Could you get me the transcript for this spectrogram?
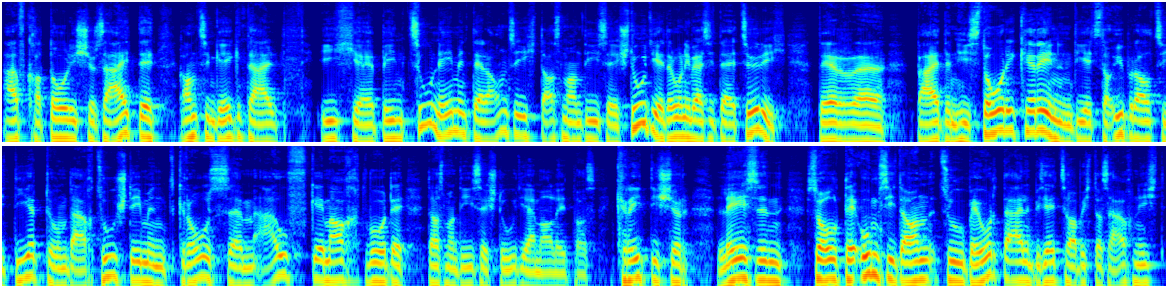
auf katholischer Seite. Ganz im Gegenteil, ich äh, bin zunehmend der Ansicht, dass man diese Studie der Universität Zürich, der äh, beiden Historikerinnen, die jetzt da überall zitiert und auch zustimmend groß ähm, aufgemacht wurde, dass man diese Studie einmal etwas kritischer lesen sollte, um sie dann zu beurteilen. Bis jetzt habe ich das auch nicht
